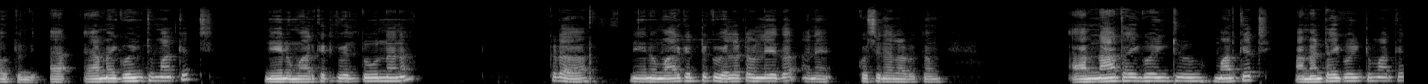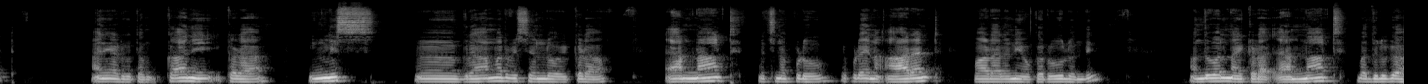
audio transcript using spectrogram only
అవుతుంది. Am I going to market నేను మార్కెట్కి వెళ్తూ ఉన్నానా? ఇక్కడ నేను మార్కెట్కు వెళ్ళటం లేదా అనే క్వశ్చన్ ఎలా అడుగుతాం. I'm not I going to market I'm aren't I going to market అని అడుగుతాం. కానీ ఇక్కడ ఇంగ్లీష్ గ్రామర్ విషయంలో ఇక్కడ ఐఎమ్ నాట్ వచ్చినప్పుడు ఎప్పుడైనా ఆర్ఎంట్ వాడాలని ఒక రూల్ ఉంది. అందువలన ఇక్కడ ఐఎమ్ నాట్ బదులుగా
